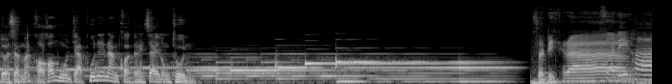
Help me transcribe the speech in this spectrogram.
โดยสามารถขอข้อมูลจากผู้แนะนำก่อนตัดสินใจลงทุน สวัสดีครับสวัสดีค่ะ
